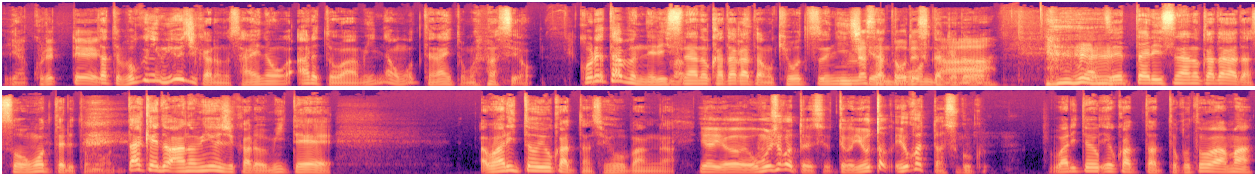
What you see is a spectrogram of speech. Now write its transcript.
ていやこれってだって僕にミュージカルの才能があるとはみんな思ってないと思いますよ。これ多分ねリスナーの方々も共通認識だと思うんだけど、いや絶対リスナーの方々はそう思ってると思う。だけどあのミュージカルを見て割と良かったんですよ評判が。いやいや面白かったですよてかよたよかったすごく、割と良かったってことはまあ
